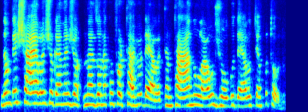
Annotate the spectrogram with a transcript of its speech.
não deixar ela jogar na, na zona confortável dela, tentar anular o jogo dela o tempo todo.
